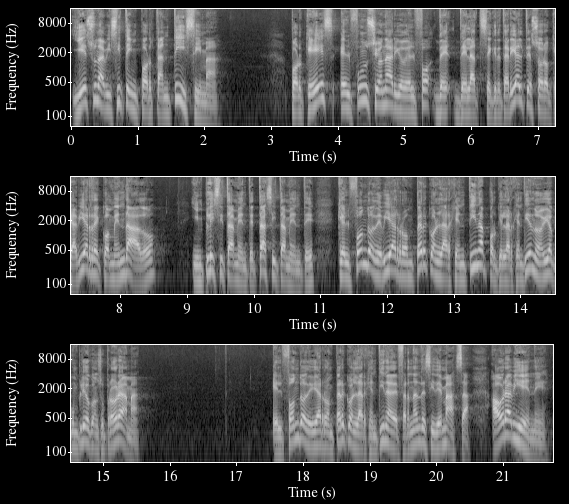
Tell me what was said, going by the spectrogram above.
y es una visita importantísima, porque es el funcionario de, de la Secretaría del Tesoro que había recomendado implícitamente, tácitamente, que el fondo debía romper con la Argentina porque la Argentina no había cumplido con su programa. El fondo debía romper con la Argentina de Fernández y de Massa. Ahora viene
